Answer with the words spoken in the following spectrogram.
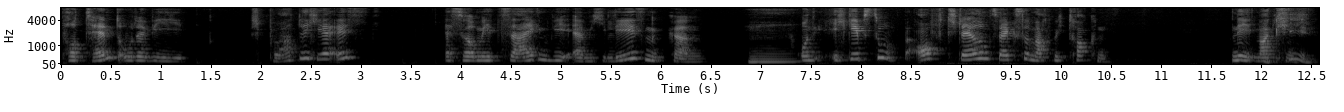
potent oder wie sportlich er ist. Er soll mir zeigen, wie er mich lesen kann. Hm. Und ich gebe es zu, oft Stellungswechsel macht mich trocken. Nee, mag ich Okay. nicht.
